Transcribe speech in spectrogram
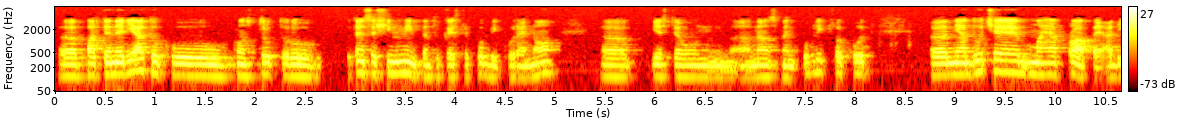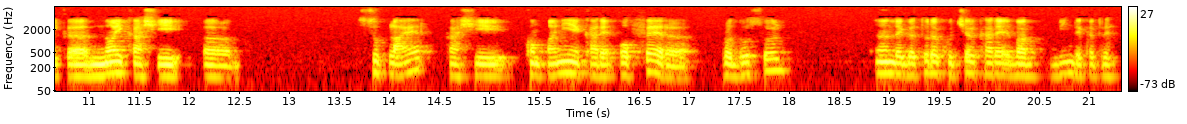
Uh, parteneriatul cu constructorul putem să și numim pentru că este public cu Renault, uh, este un announcement public făcut, uh, ne aduce mai aproape, adică noi ca și uh, supplier, ca și companie care oferă produsul în legătură cu cel care va vinde către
